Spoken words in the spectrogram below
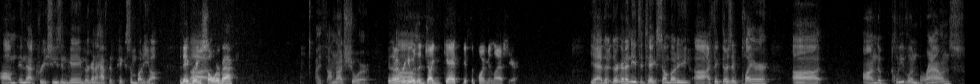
um, in that preseason game. They're going to have to pick somebody up. Did they bring uh, Solder back? I, am not sure. Because I remember um, he was a um, gigantic disappointment last year. Yeah, they're, they're going to need to take somebody. Uh, I think there's a player uh, on the Cleveland Browns.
